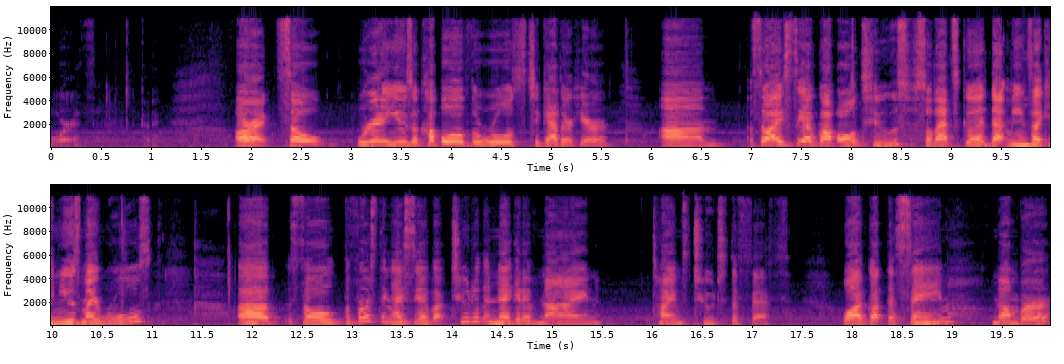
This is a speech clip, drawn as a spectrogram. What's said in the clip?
4th. Okay. All right, so we're going to use a couple of the rules together here. Um, so I see I've got all 2's, so that's good. That means I can use my rules. Uh, so the first thing I see, I've got 2 to the negative 9 times 2 to the 5th. Well, I've got the same number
